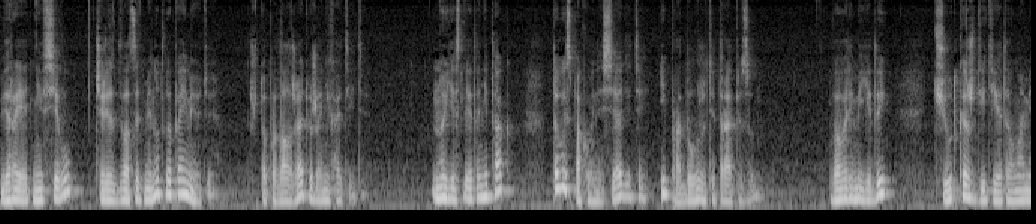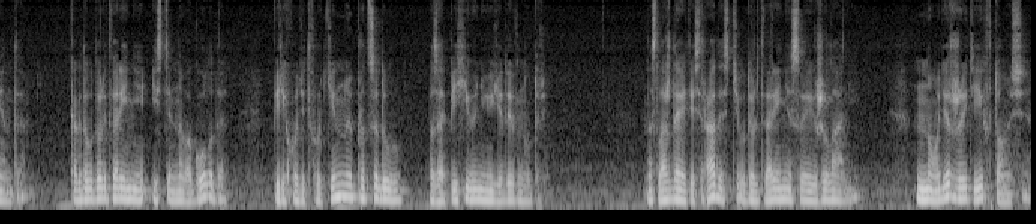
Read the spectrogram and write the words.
Вероятнее всего, через 20 минут вы поймете – что продолжать уже не хотите. Но если это не так, то вы спокойно сядете и продолжите трапезу. Во время еды чутко ждите этого момента, когда удовлетворение истинного голода переходит в рутинную процедуру по запихиванию еды внутрь. Наслаждайтесь радостью удовлетворения своих желаний, но держите их в тонусе.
